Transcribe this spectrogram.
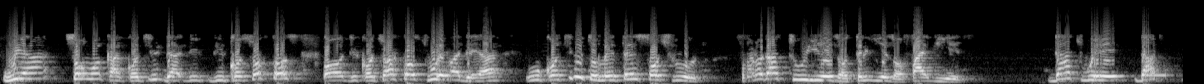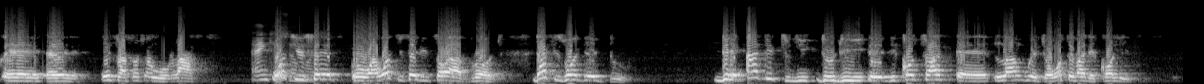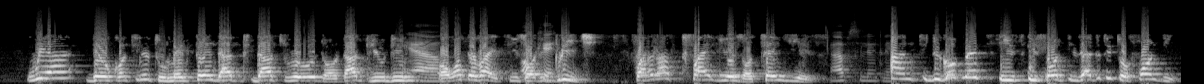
where someone can continue that the the constructors or the contractors whoever they are will continue to maintain such road for another two years or three years or five years. That way that uh, uh, infrastructure will last. Thank you what so you much. said oh what you said it's all abroad. That is what they do they add it to the to the uh, the contract uh, language or whatever they call it where they will continue to maintain that that road or that building Yeah. or whatever it is or the bridge for another five years or ten years Absolutely. and the government is is on is their duty to fund it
